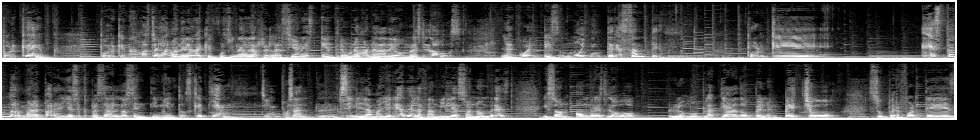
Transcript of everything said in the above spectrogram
¿Por qué? Porque nos muestran la manera en la que funcionan las relaciones entre una manada de hombres lobos, la cual es muy interesante. Porque es tan normal para ellos expresar los sentimientos que tienen. O sea, sí, la mayoría de la familia son hombres y son hombres lobo, lomo plateado, pelo en pecho, súper fuertes.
